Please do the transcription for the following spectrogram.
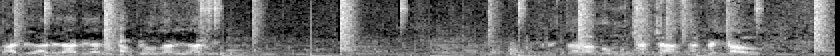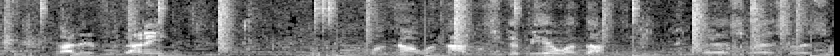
Dale, dale, dale, dale, campeón, dale, dale. Está dando mucha chance al pescado. Dale, Dani. Aguantá, aguantá. Si te pide, aguantá. Eso, eso, eso.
